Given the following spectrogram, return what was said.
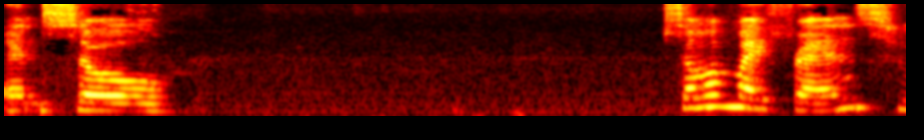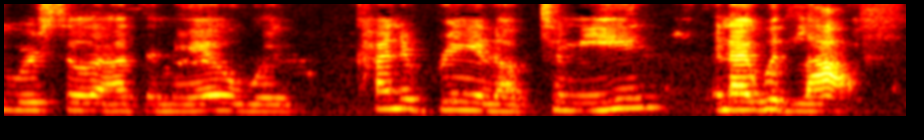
And so some of my friends who were still at Ateneo would kind of bring it up to me and I would laugh.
